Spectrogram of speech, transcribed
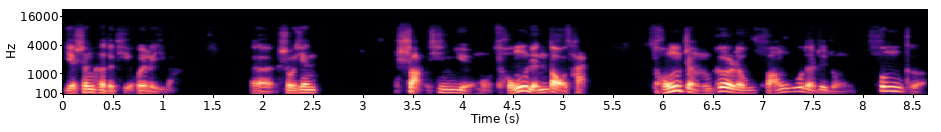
也深刻的体会了一把。呃，首先赏心悦目，从人到菜，从整个的房屋的这种风格，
